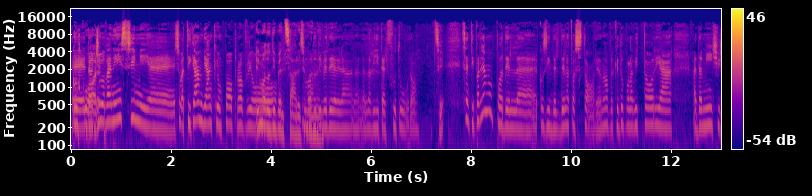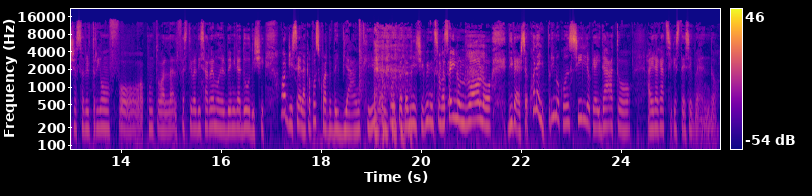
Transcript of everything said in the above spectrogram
eh, da giovanissimi, eh, insomma ti cambia anche un po' proprio Il modo di pensare, il modo di vedere la, la- la vita, il futuro. Sì. Senti, parliamo un po' del, così, del- della tua storia, no? perché dopo la vittoria ad Amici c'è stato il trionfo appunto al, al Festival di Sanremo nel 2012. Oggi sei la caposquadra dei bianchi appunto ad Amici, quindi insomma sei in un ruolo diverso. Qual è il primo consiglio che hai dato ai ragazzi che stai seguendo?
